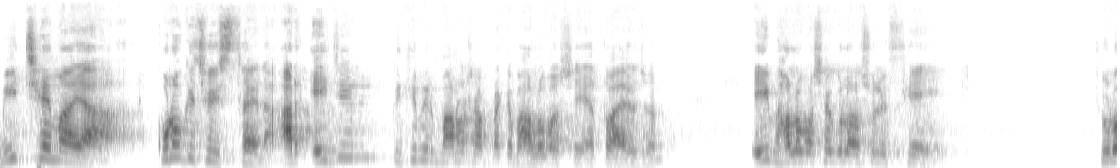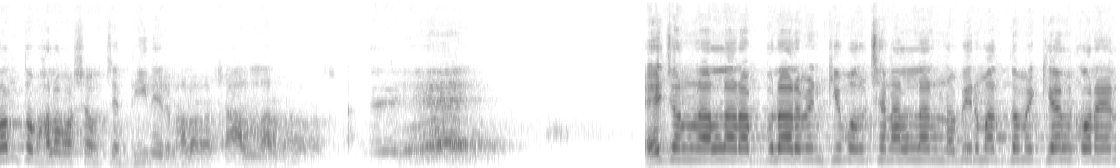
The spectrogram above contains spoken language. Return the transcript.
মিছে মায়া। কোনো কিছু স্থায়ী না। আর এই যে পৃথিবীর মানুষ আপনাকে ভালোবাসে, এত আয়োজন, এই ভালোবাসাগুলো আসলে ফেক চূড়ান্ত ভালোবাসা হচ্ছে দিনের ভালোবাসা, আল্লাহর ভালোবাসা। এই জন্য আল্লাহ রাব্বুল আলমিন কি বলছেন আল্লাহ নবীর মাধ্যমে খেয়াল করেন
